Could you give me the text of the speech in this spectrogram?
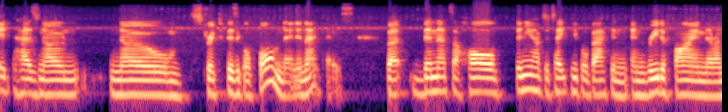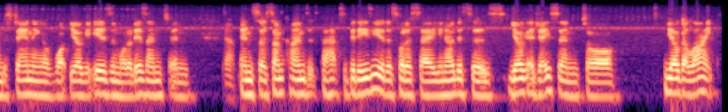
it has no no strict physical form then in that case. But then that's a whole then you have to take people back and, and redefine their understanding of what yoga is and what it isn't. And yeah. and so sometimes it's perhaps a bit easier to sort of say, you know, this is yoga adjacent or yoga like.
